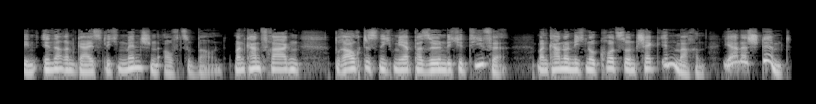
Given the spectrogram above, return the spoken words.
den inneren geistlichen Menschen aufzubauen. Man kann fragen, braucht es nicht mehr persönliche Tiefe? Man kann doch nicht nur kurz so ein Check-in machen. Ja, das stimmt.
